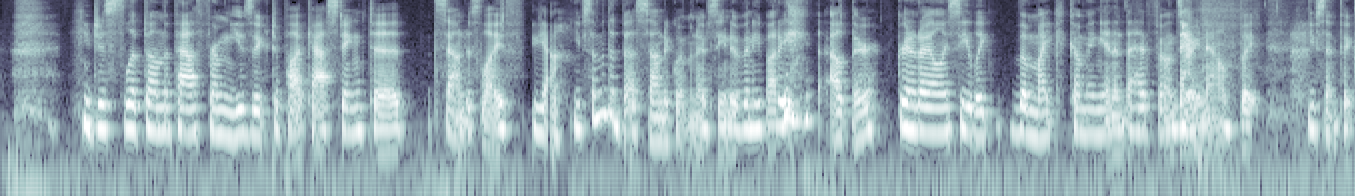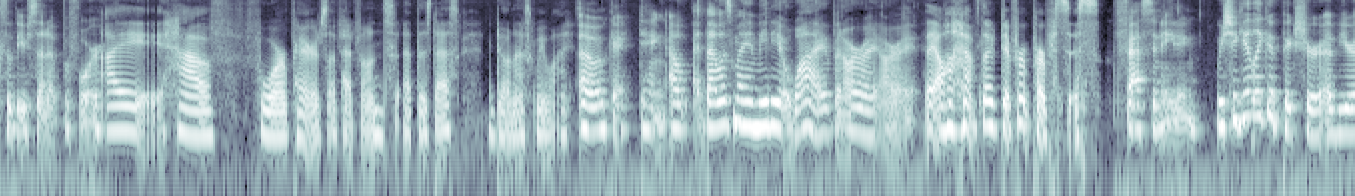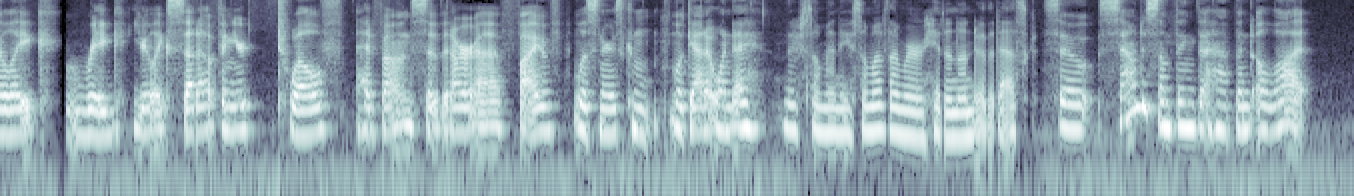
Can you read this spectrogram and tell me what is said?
You just slipped on the path from music to podcasting to sound is life. yeah. You have some of the best sound equipment I've seen of anybody out there. Granted, I only see like the mic coming in and the headphones right now, but you've sent pics of your setup before. I have four pairs of headphones at this desk. Don't ask me why. Oh, okay. Dang. Oh, that was my immediate why, but all right, all right. They all have their different purposes. Fascinating. We should get like a picture of your like rig, your like setup, and your 12 headphones so that our uh, five listeners can look at it one day. There's so many. Some of them are hidden under the desk. So, sound is something that happened a lot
